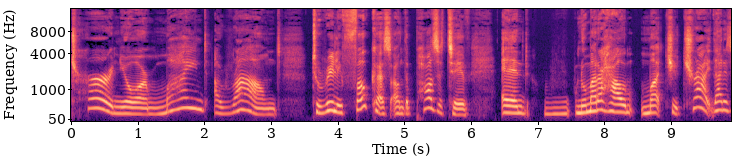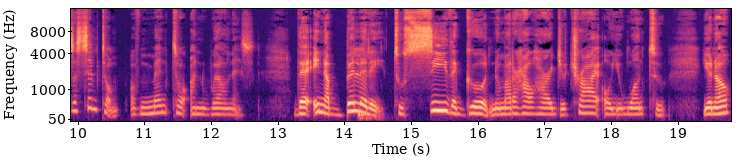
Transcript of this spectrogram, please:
turn your mind around to really focus on the positive and no matter how much you try, that is a symptom of mental unwellness. The inability to see the good, no matter how hard you try or you want to. You know,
